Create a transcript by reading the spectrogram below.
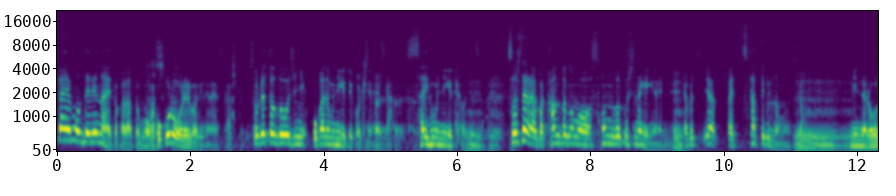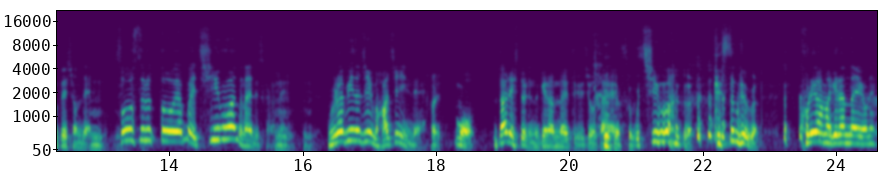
回も出れないとかだともう心折れるわけじゃないですか。それと同時にお金も逃げていくわけじゃないですか、財布も逃げていくわけですよ、そしたらやっぱ監督も存続しなきゃいけないんで、うん。やっぱやっぱり使ってくると思うんですよ、みんなローテーションで、うんそうするとやっぱりチームワークないですからね、村 B のチーム8人ではい。もう誰一人抜けられないという状態。チームワーク結束力これは負けられないよね。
